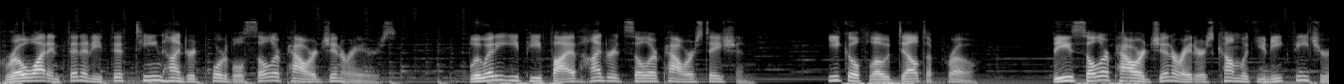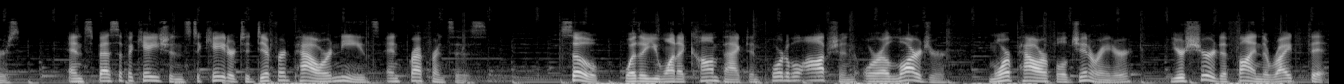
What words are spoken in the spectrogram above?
Growatt Infinity 1500 Portable Solar Power Generators. Bluetti EP500 Solar Power Station. EcoFlow Delta Pro. These solar powered generators come with unique features and specifications to cater to different power needs and preferences. So, whether you want a compact and portable option or a larger, more powerful generator, you're sure to find the right fit.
